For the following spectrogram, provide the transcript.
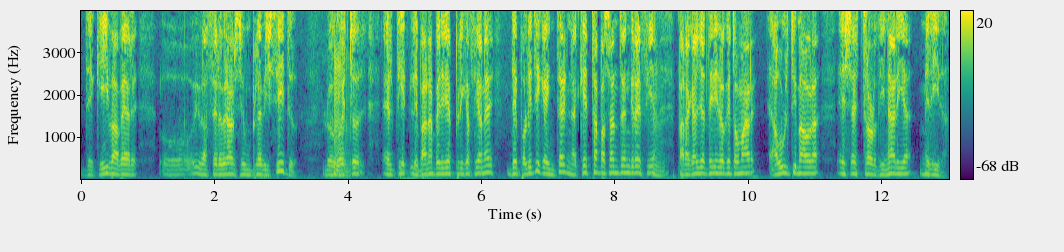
de que iba a haber o iba a celebrarse un plebiscito. Luego hmm. esto le van a pedir explicaciones de política interna, qué está pasando en Grecia hmm. para que haya tenido que tomar a última hora esa extraordinaria medida.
